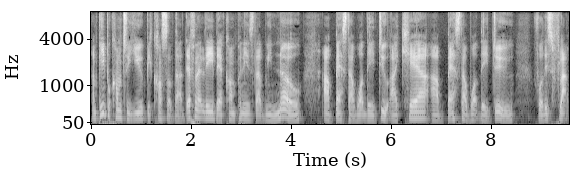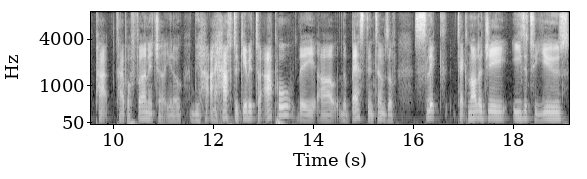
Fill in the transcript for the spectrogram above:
And people come to you because of that. Definitely, there are companies that we know are best at what they do. IKEA are best at what they do for this flat pack type of furniture. You know, we ha- I have to give it to Apple. They are the best in terms of slick technology, easy to use.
